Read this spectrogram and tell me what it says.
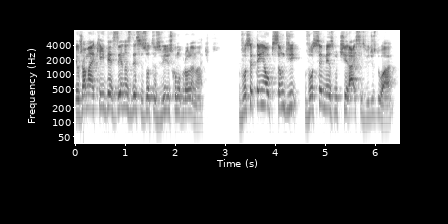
Eu já marquei dezenas desses outros vídeos como problemáticos você tem a opção de você mesmo tirar esses vídeos do ar.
